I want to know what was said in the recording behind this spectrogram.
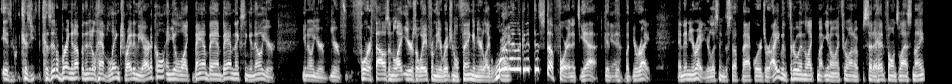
is because because it'll bring it up and then it'll have links right in the article and you'll like bam bam bam. Next thing you know, you're you know you're you're four thousand light years away from the original thing and you're like, what am I looking at this stuff for? And it's yeah, it- Yeah. it- but you're right. And then you're right, you're listening to stuff backwards. Or I even threw in like my, you know, I threw on a set of headphones last night,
